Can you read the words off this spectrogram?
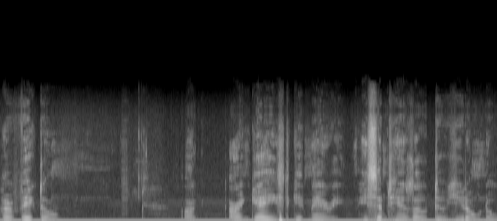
her victim are are engaged to get married He's 17 years old. Dude, you don't know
